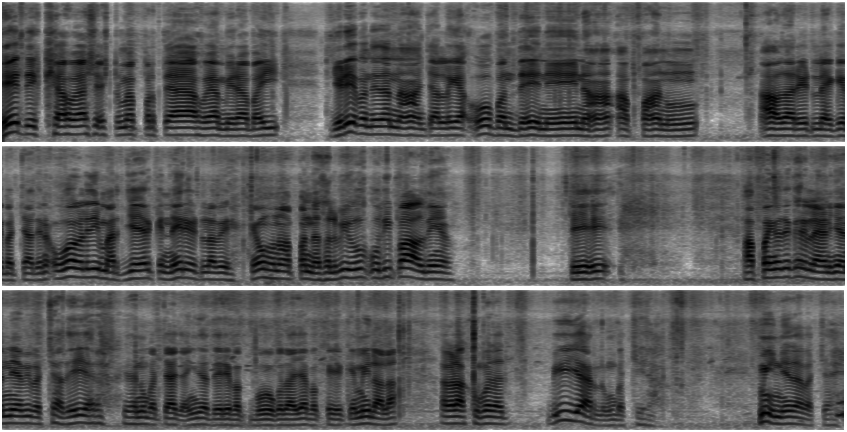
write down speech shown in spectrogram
ਇਹ ਦੇਖਿਆ ਹੋਇਆ ਸਿਸਟਮ ਹੈ, ਪਰਤਿਆਇਆ ਹੋਇਆ ਮੇਰਾ ਬਾਈ। ਜਿਹੜੇ ਬੰਦੇ ਦਾ ਨਾਂ ਚੱਲ ਗਿਆ, ਉਹ ਬੰਦੇ ਨੇ ਨਾ ਆਪਾਂ ਨੂੰ ਆਪਦਾ ਰੇਟ ਲੈ ਕੇ ਬੱਚਾ ਦੇਣਾ। ਉਹ ਅਗਲੇ ਦੀ ਮਰਜ਼ੀ ਹੈ ਯਾਰ, ਕਿੰਨੇ ਹੀ ਰੇਟ ਲਵੇ। ਕਿਉਂ ਹੁਣ ਆਪਾਂ ਨਸਲ ਵੀ ਉਹ ਉਹਦੀ ਭਾਲਦੇ ਆ। ਤੇ ਆਪਾਂ ਹੀ ਉਹਦੇ ਘਰੇ ਲੈਣ ਜਾਂਦੇ ਆ ਵੀ ਬੱਚਾ ਦੇ ਯਾਰ, ਸਾਨੂੰ ਬੱਚਾ ਚਾਹੀਦਾ ਤੇਰੇ ਬੱਕ- ਬੋਕ ਦਾ ਜਾਂ ਬੱਕੇ ਕਿਵੇਂ ਲਾ ਲਾ। ਅਗਲਾ ਆਖੂ, ਮੈਂ ਤਾਂ 20000 ਲਊਂ ਬੱਚੇ ਦਾ। ਮਹੀਨੇ ਦਾ ਬੱਚਾ ਹੈ।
